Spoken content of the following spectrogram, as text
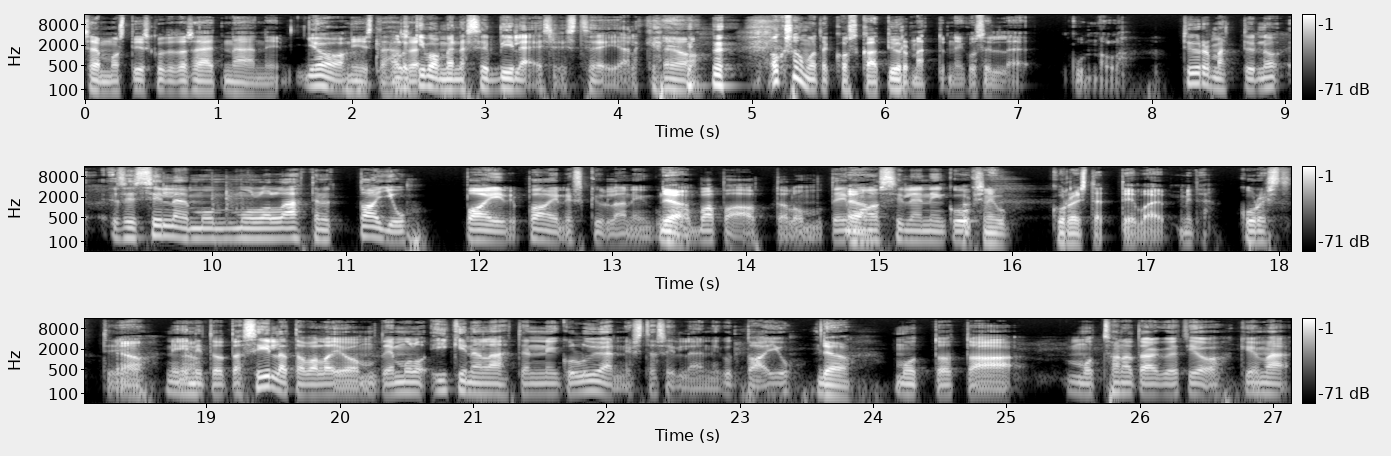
semmoista iskut, jota sä et näe, niin Joo, oli se... kiva mennä sen bileisiin sen jälkeen. Joo. Onko se muuten koskaan tyrmätty niin kuin silleen kunnolla? Tyrmätty? No siis silleen mulla on lähtenyt taju pain, painis kyllä niin kuin vapaa-ottelu, mutta ei joo. mä ole silleen niin kuin... Onko se niin kuin kuristettiin vai mitä? Kuristettiin, joo. joo. Niin, joo. niin tota, sillä tavalla joo, mutta ei mulla ole ikinä lähtenyt niin kuin lyönnistä silleen niin kuin taju. Joo. Mutta tota, mut sanotaanko, että joo, kyllä mä,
